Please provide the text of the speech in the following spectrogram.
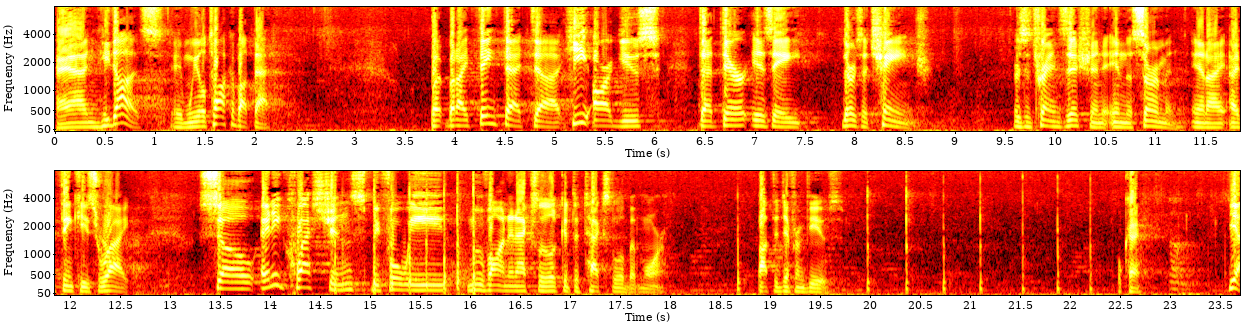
And he does, and we'll talk about that. But, but I think that uh, he argues that there is a, there's a change. There's a transition in the sermon, and I, I think he's right. So, any questions before we move on and actually look at the text a little bit more about the different views? Okay. Um, Yeah.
